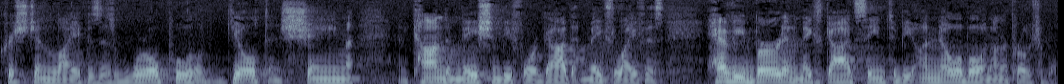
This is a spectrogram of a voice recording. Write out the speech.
Christian life is this whirlpool of guilt and shame and condemnation before God that makes life this heavy burden and makes God seem to be unknowable and unapproachable.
